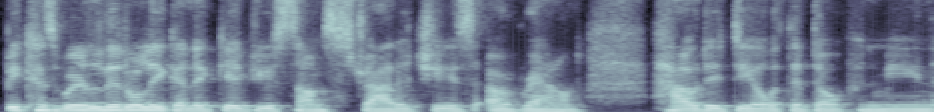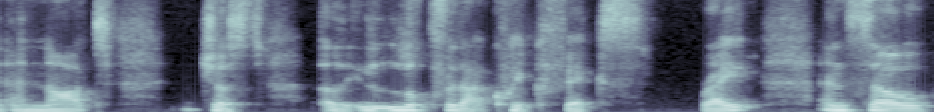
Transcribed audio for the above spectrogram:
because we're literally going to give you some strategies around how to deal with the dopamine and not just uh, look for that quick fix right and so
